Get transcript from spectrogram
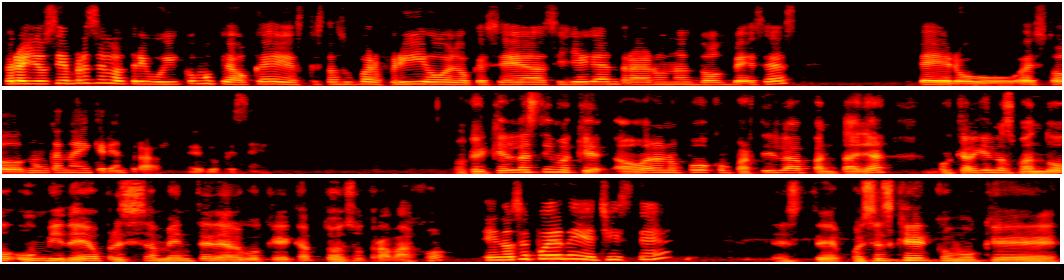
Pero yo siempre se lo atribuí como que, ok, es que está súper frío lo que sea. Sí llegué a entrar unas dos veces, pero es todo, nunca nadie quería entrar, es lo que sé. Ok, qué lástima que ahora no puedo compartir la pantalla porque alguien nos mandó un video precisamente de algo que captó en su trabajo. ¿Y no se puede ni de chiste? Este, pues es que como que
